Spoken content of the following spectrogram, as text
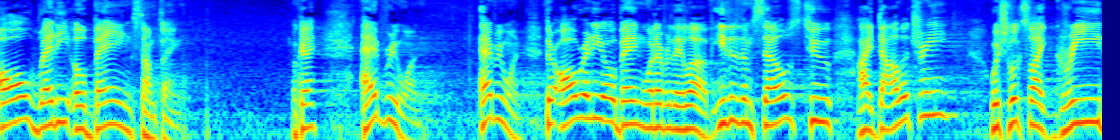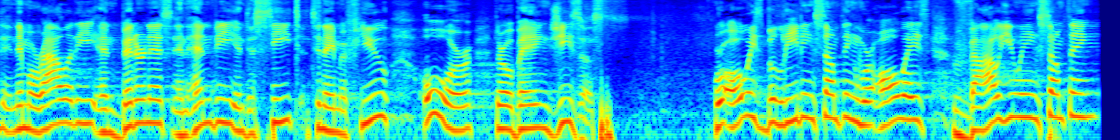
already obeying something. Okay? Everyone. Everyone. They're already obeying whatever they love, either themselves to idolatry which looks like greed and immorality and bitterness and envy and deceit, to name a few, or they're obeying Jesus. We're always believing something, we're always valuing something,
